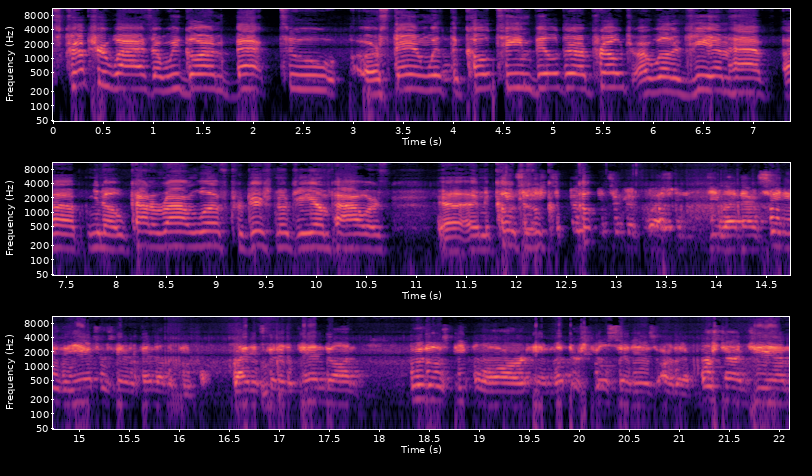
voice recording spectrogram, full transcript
structure wise, are we going back to or staying with the co-team builder approach, or will the GM have uh, you know kind of round wolf traditional GM powers, uh, and the coaches? It's a, good- it's a good question, D-Led. I would say to you, the answer is going to depend on the people, right? It's going to depend on who those people are and what their skill set is. Are they a first-time GM?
